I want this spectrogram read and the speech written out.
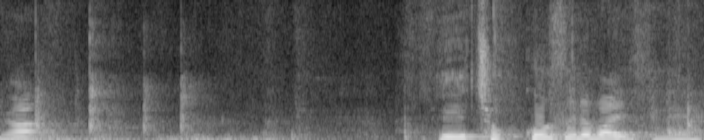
が直行する場合ですね。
